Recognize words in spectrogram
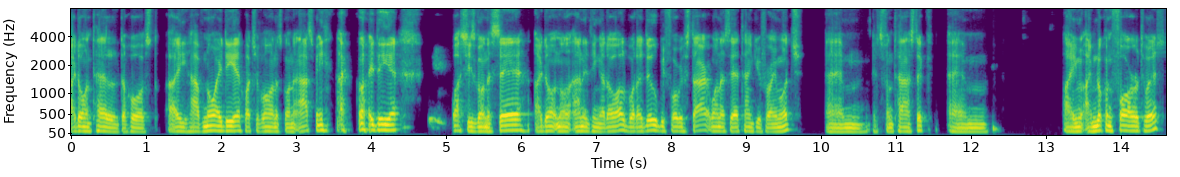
I don't tell the host. I have no idea what Siobhan is going to ask me. I have no idea what she's going to say. I don't know anything at all. But I do before we start want to say thank you very much. Um, it's fantastic. Um, I'm I'm looking forward to it.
